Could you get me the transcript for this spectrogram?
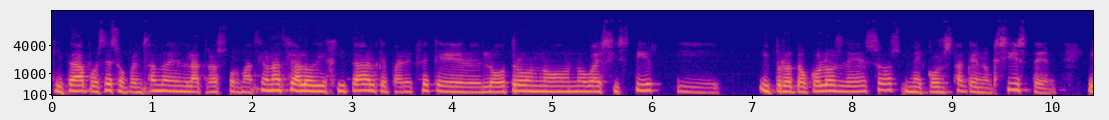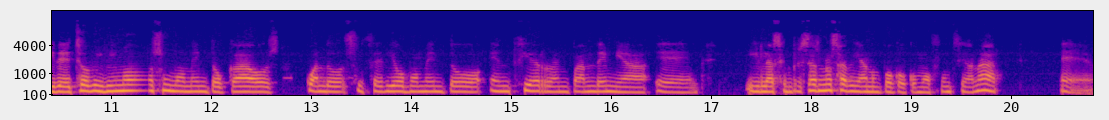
quizá, pues eso, pensando en la transformación hacia lo digital, que parece que lo otro no, no va a existir y, y protocolos de esos me consta que no existen. Y de hecho vivimos un momento caos cuando sucedió un momento encierro en pandemia eh, y las empresas no sabían un poco cómo funcionar. Eh,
